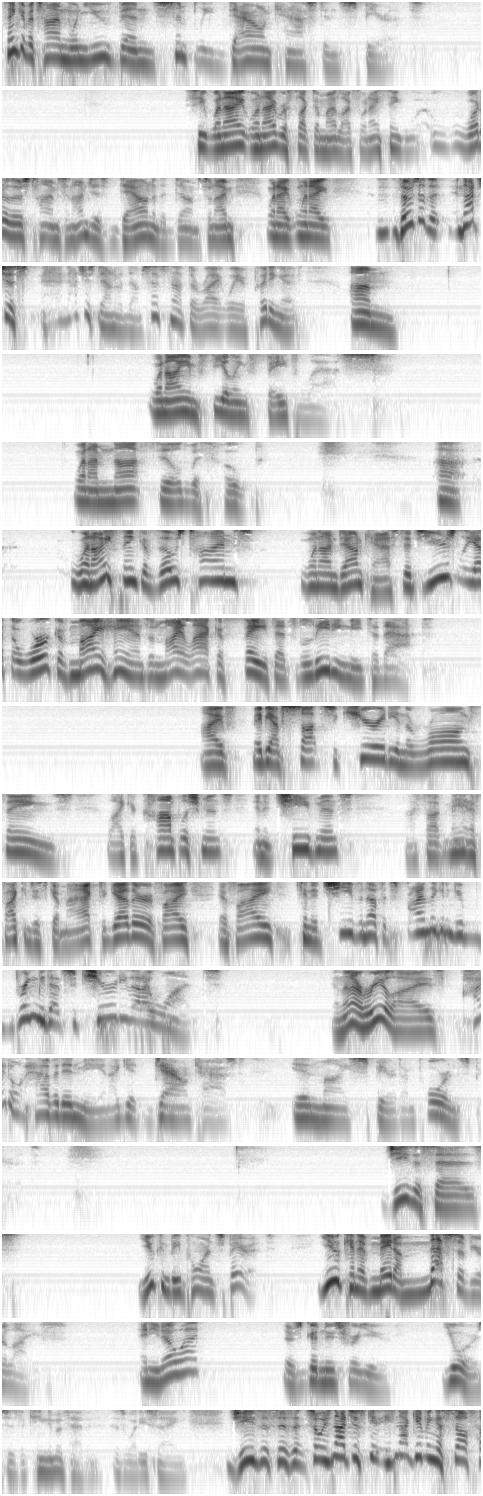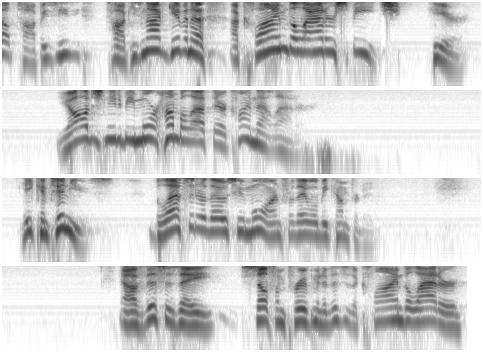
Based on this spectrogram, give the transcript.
Think of a time when you've been simply downcast in spirit. See, when I when I reflect on my life, when I think, what are those times, and I'm just down in the dumps, and I'm when I when I those are the not just not just down in the dumps. That's not the right way of putting it. Um, when I am feeling faithless, when I'm not filled with hope, uh, when I think of those times when I'm downcast, it's usually at the work of my hands and my lack of faith that's leading me to that. I've, maybe I've sought security in the wrong things, like accomplishments and achievements. I thought, man, if I can just get my act together, if I, if I can achieve enough, it's finally going to bring me that security that I want. And then I realized I don't have it in me and I get downcast in my spirit. I'm poor in spirit. Jesus says, you can be poor in spirit. You can have made a mess of your life. And you know what? There's good news for you. Yours is the kingdom of heaven, is what he's saying. Jesus isn't, so he's not just, he's not giving a self-help talk. He's, he's, talk. He's not giving a, a climb the ladder speech here. Y'all just need to be more humble out there. Climb that ladder. He continues, blessed are those who mourn, for they will be comforted. Now, if this is a self improvement, if this is a climb the ladder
